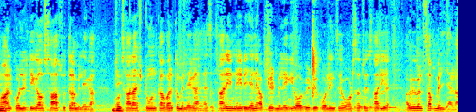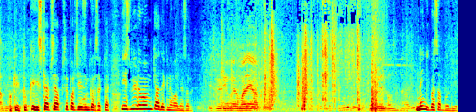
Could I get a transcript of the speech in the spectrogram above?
माल क्वालिटी का और साफ़ सुथरा मिलेगा। और सारा स्टोन का वर्क मिलेगा ऐसा सारी नई डिज़ाइन अपडेट मिलेगी और वीडियो कॉलिंग से व्हाट्सएप से सारी अवेलेबल सब मिल जाएगा ओके तो इस टाइप से आपसे परचेजिंग कर सकता है। इस वीडियो में हम क्या देखने वाले हैं सर इस वीडियो में हमारे यहाँ नहीं नहीं बस आप बोलिए।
